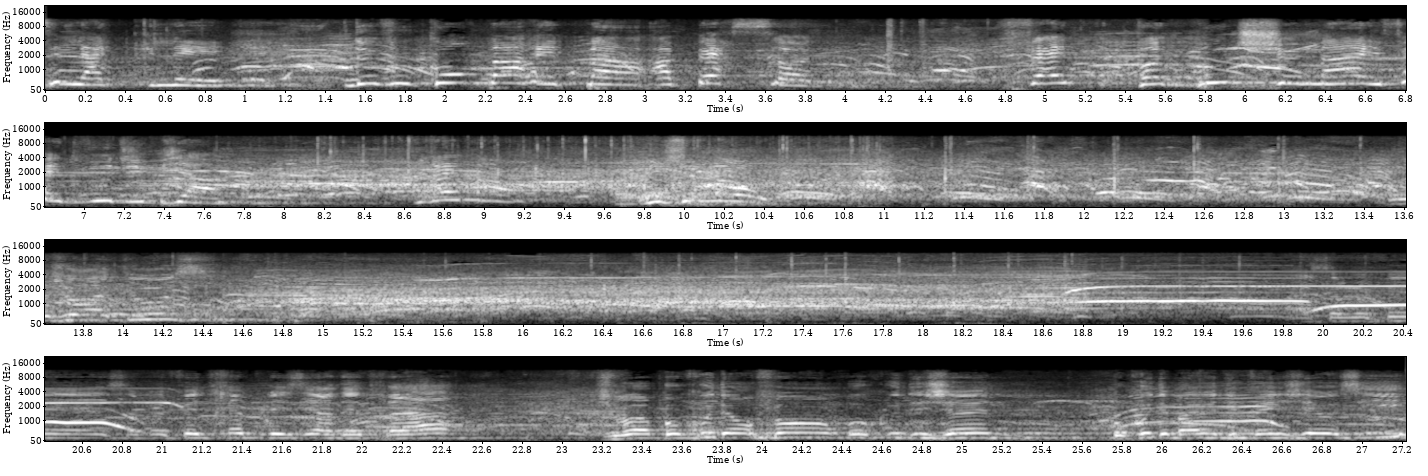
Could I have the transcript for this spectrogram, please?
c'est la clé. Ne vous comparez pas à personne. Faites votre bout de chemin et faites-vous du bien. Vraiment. Michel Lang Bonjour à tous. Ah, Ça me, fait, ça me fait très plaisir d'être là. Je vois beaucoup d'enfants, beaucoup de jeunes, beaucoup de maillots du PSG aussi.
